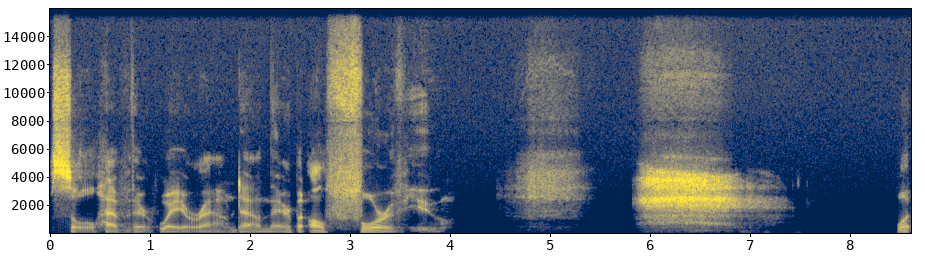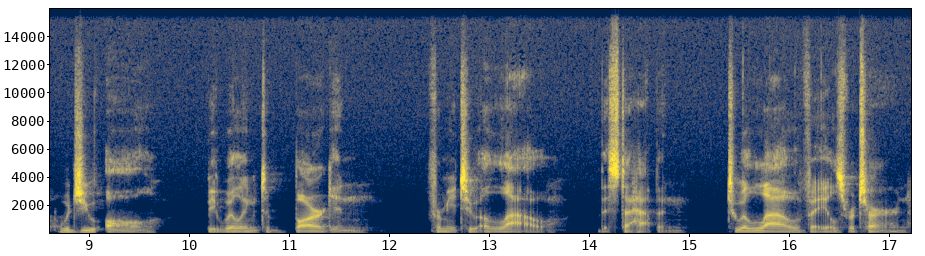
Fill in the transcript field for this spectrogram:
soul have their way around down there, but all four of you. What would you all be willing to bargain for me to allow this to happen? To allow Vale's return?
